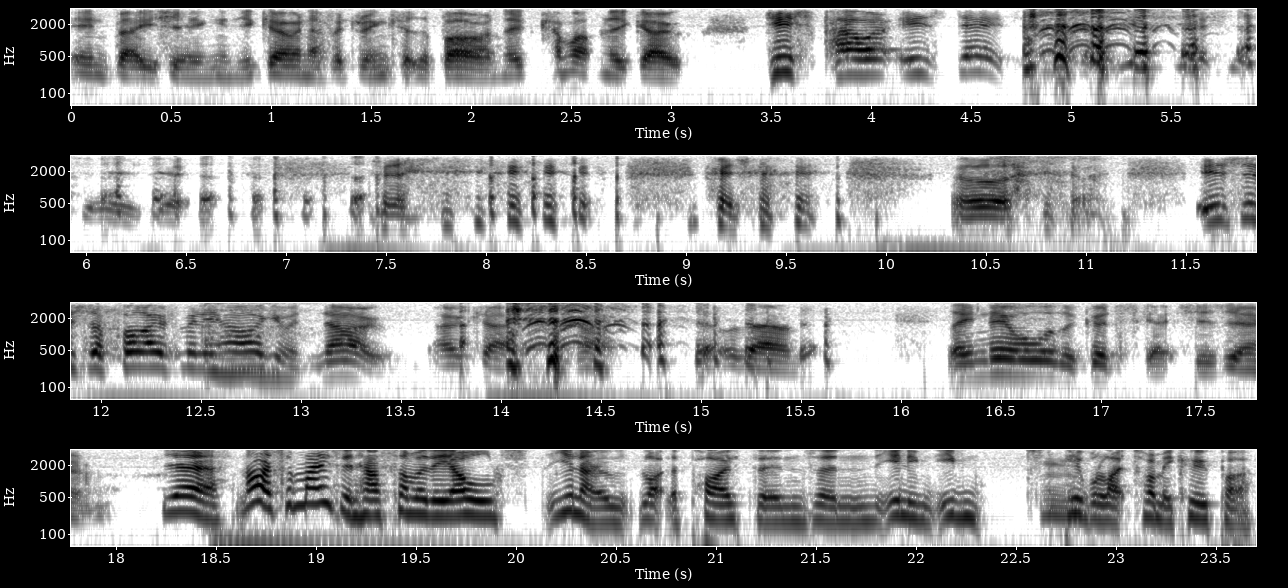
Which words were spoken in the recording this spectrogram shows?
in Beijing, and you go and have a drink at the bar, and they'd come up and they'd go, "This power is dead." Go, yes, yes, yes, it is. Yes. Uh, is this a five-minute argument? No. Okay. Right. Settle down. They knew all the good sketches. Yeah. Yeah, no, it's amazing how some of the old, you know, like the Pythons and even, even Mm. people like Tommy Cooper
